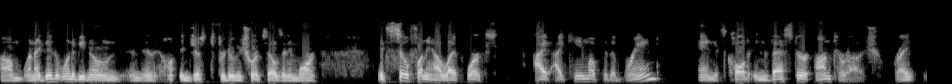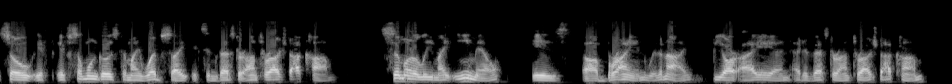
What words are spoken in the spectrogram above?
um, when I didn't want to be known and, just for doing short sales anymore. It's so funny how life works. I, I came up with a brand, and it's called Investor Entourage. Right. So if if someone goes to my website, it's investorentourage.com. Similarly, my email is uh, Brian with an I, B R I A N at investorentourage.com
